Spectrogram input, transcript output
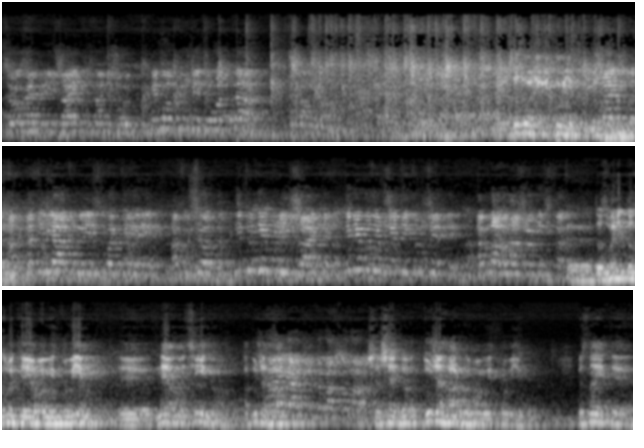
Все, хай приїжджають, з нами живуть. Ми будемо крутити от так. Дозволь, я відповім. Приїжджайте до нас. На дев'ятому є квартири. І тоді приїжджайте. І ми будемо жити і дружити на благо нашого міста. Е, Дозволіть, дозвольте, я вам відповім е, не емоційно, а дуже гарно. Ще, ще дуже гарно вам відповім. Ви знаєте,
